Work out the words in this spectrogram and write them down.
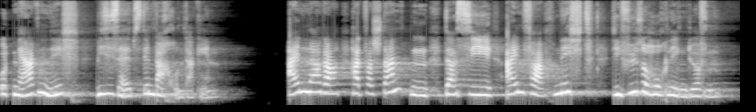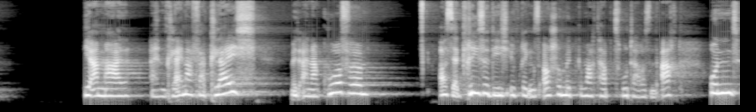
und merken nicht, wie sie selbst den Bach runtergehen. Ein Lager hat verstanden, dass sie einfach nicht die Füße hochlegen dürfen. Hier einmal ein kleiner Vergleich mit einer Kurve aus der Krise, die ich übrigens auch schon mitgemacht habe, 2008, und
